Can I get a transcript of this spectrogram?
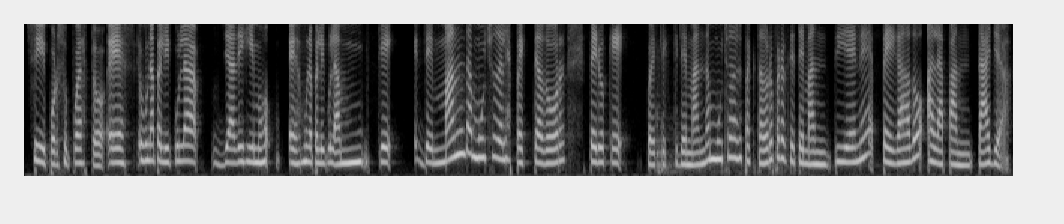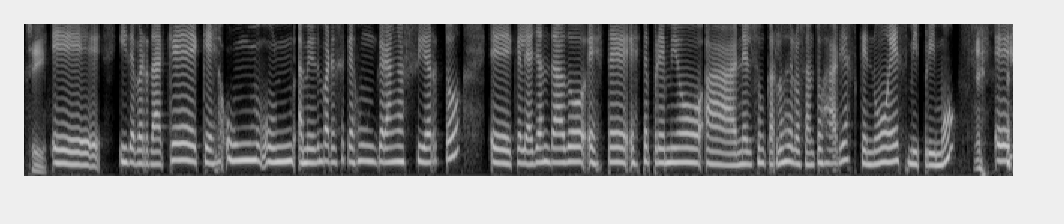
Sí, por supuesto. Es una película, ya dijimos, es una película que demanda mucho del espectador, pero que pues, te, que demanda mucho del espectador, pero que te mantiene pegado a la pantalla. Sí. Eh, y de verdad que, que es un, un- a mí me parece que es un gran acierto eh, que le hayan dado este, este premio a Nelson Carlos de los Santos Arias, que no es mi primo. Eh,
